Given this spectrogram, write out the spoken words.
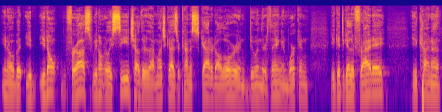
you know, but you you don't. For us, we don't really see each other that much. Guys are kind of scattered all over and doing their thing and working. You get together Friday, you kind of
